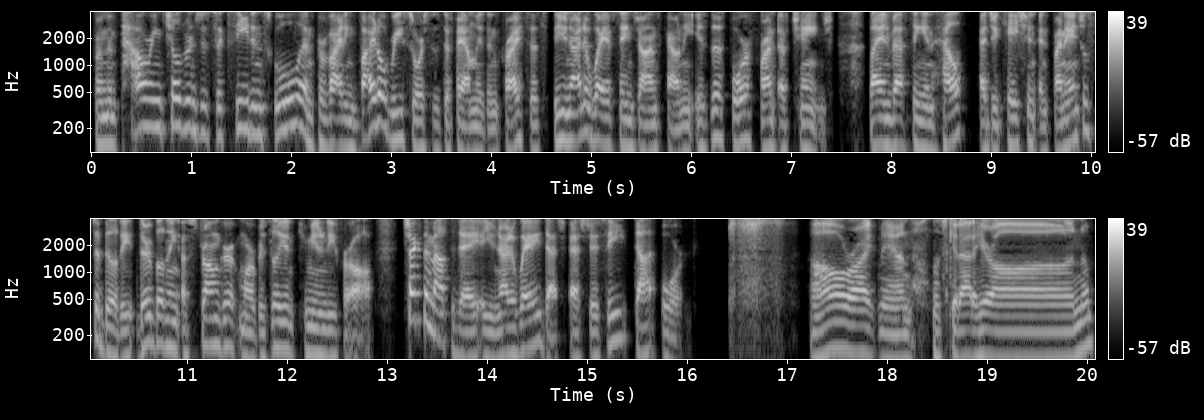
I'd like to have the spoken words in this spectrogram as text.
From empowering children to succeed in school and providing vital resources to families in crisis, the United Way of St. Johns County is the forefront of change. By investing in health, education, and financial stability, they're building a stronger, more resilient community for all. Check them out today at unitedway-sjc.org. All right, man. Let's get out of here on a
